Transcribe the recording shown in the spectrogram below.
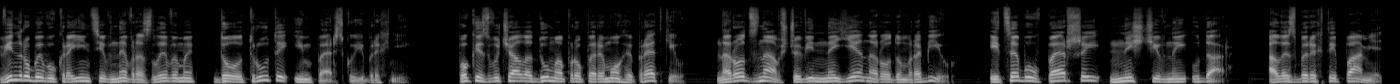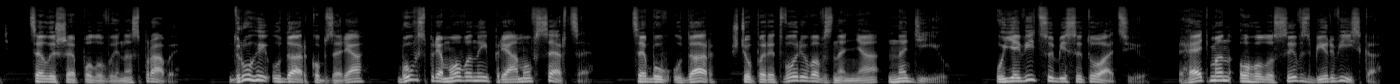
він робив українців невразливими до отрути імперської брехні. Поки звучала дума про перемоги предків, народ знав, що він не є народом рабів. І це був перший нищівний удар. Але зберегти пам'ять це лише половина справи. Другий удар кобзаря був спрямований прямо в серце. Це був удар, що перетворював знання на дію. Уявіть собі ситуацію: гетьман оголосив збір війська.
